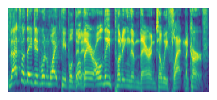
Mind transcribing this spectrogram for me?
That's what they did when white people did it. Well, it. they're only putting them there until we flatten the curve.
